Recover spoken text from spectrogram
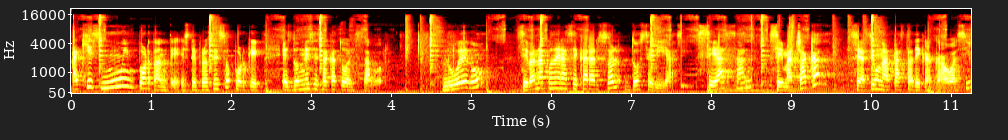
Aquí es muy importante este proceso porque es donde se saca todo el sabor. Luego se van a poner a secar al sol 12 días. Se asan, se machacan, se hace una pasta de cacao así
